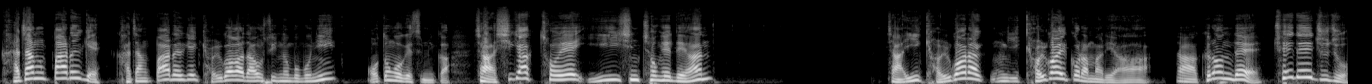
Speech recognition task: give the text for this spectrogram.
가장 빠르게, 가장 빠르게 결과가 나올 수 있는 부분이 어떤 거겠습니까? 자, 식약처의 이 신청에 대한 자, 이 결과라, 이 결과일 거란 말이야. 자, 그런데 최대 주주,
